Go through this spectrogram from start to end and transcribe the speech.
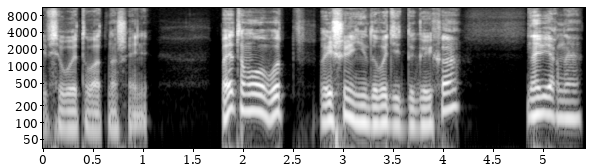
и всего этого отношения. Поэтому вот решили не доводить до греха, наверное.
